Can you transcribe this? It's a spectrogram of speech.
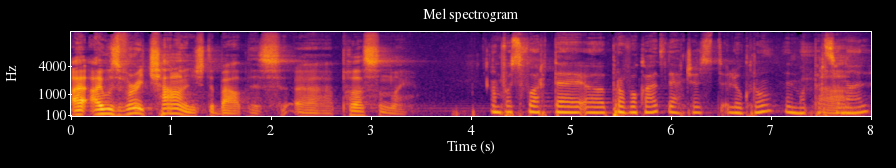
I, I was very challenged about this uh, personally. Am fost foarte uh, provocat de acest lucru în mod personal.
